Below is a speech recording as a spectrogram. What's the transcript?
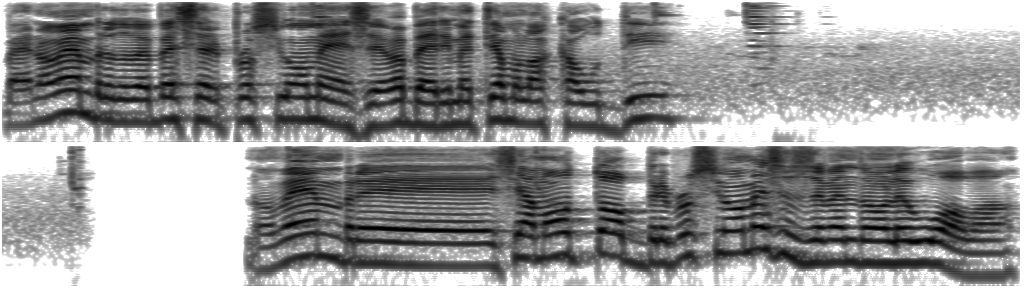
Beh, novembre dovrebbe essere il prossimo mese. Vabbè, rimettiamo l'HUD. Novembre, siamo a ottobre, prossimo mese si vendono le uova.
